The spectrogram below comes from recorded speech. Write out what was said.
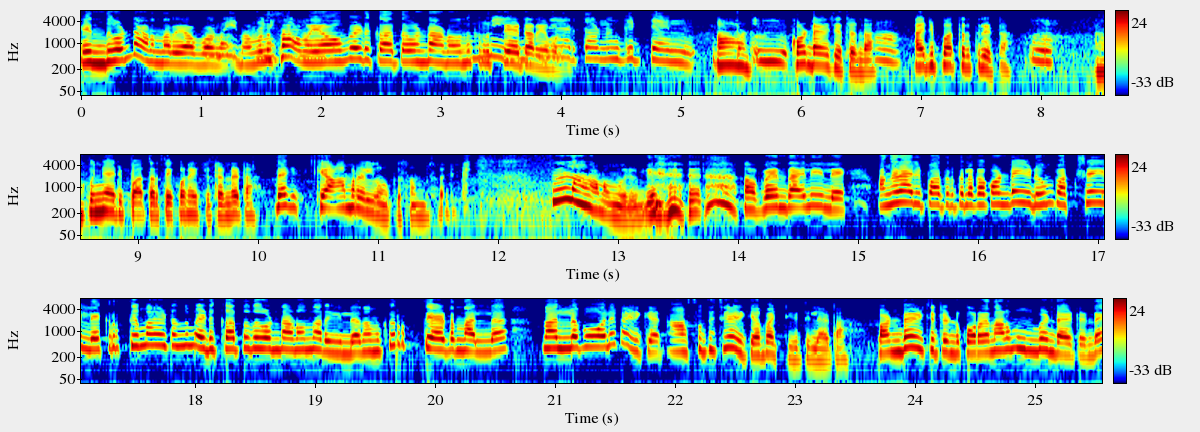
എന്തുകൊണ്ടാണെന്ന് അറിയാൻ പാടില്ല നമ്മൾ സമയമാകുമ്പോ എടുക്കാത്ത കൊണ്ടാണോ എന്ന് കൃത്യമായിട്ട് അറിയാൻ പാടില്ല ആ കൊണ്ടേ വെച്ചിട്ടുണ്ടാ? അരിപ്പാത്രത്തിലിട്ടാ? കുഞ്ഞരിപ്പാത്രത്തെ കൊണ്ടിട്ടിട്ടുണ്ട് കേട്ടാ. ക്യാമറയിൽ നോക്കി സംസാരിക്കും. നാണം വരും അപ്പൊ എന്തായാലും ഇല്ലേ അങ്ങനെ അരിപ്പാത്രത്തിലൊക്കെ കൊണ്ടുപോയിടും പക്ഷേ ഇല്ലേ കൃത്യമായിട്ടൊന്നും എടുക്കാത്തത് കൊണ്ടാണോ എന്നറിയില്ല നമുക്ക് കൃത്യമായിട്ട് നല്ല നല്ല പോലെ കഴിക്കാൻ ആസ്വദിച്ച് കഴിക്കാൻ പറ്റിയിട്ടില്ല കേട്ടാ പണ്ട് കഴിച്ചിട്ടുണ്ട് കുറേ നാൾ മുമ്പ് ഉണ്ടായിട്ടുണ്ട്.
